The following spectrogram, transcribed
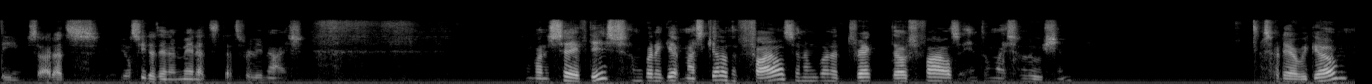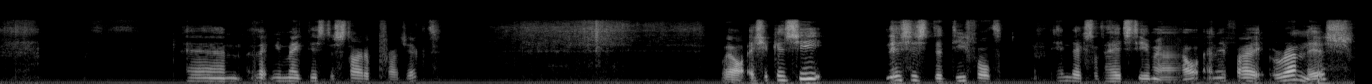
theme. So that's, you'll see that in a minute. That's really nice. I'm going to save this. I'm going to get my skeleton files and I'm going to drag those files into my solution. So there we go and let me make this the startup project. Well, as you can see, this is the default index.html and if I run this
